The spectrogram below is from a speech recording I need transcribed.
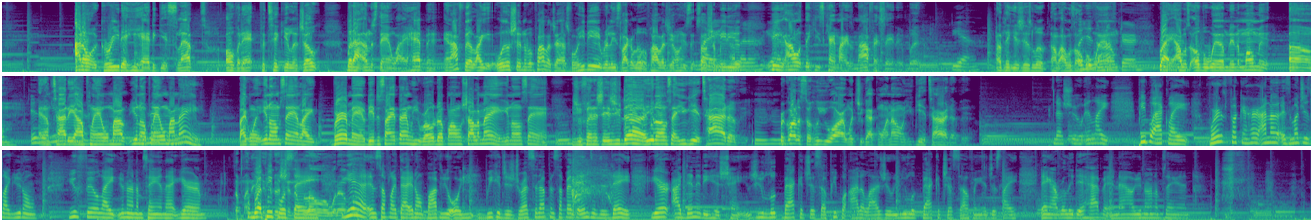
I don't agree that he had to get slapped over that particular joke, but I understand why it happened, and I felt like Will shouldn't have apologized for. it. He did release like a little apology on his social Right, a media. letter, He. I don't think he's came out of his mouth and said it, but Yeah. I think it's just look. I, I was But overwhelmed. Right, I was overwhelmed in the moment. Um, and I'm tired of y'all playing with my, you know, playing with my name. Like when you know what I'm saying, like Birdman did the same thing when he rolled up on Charlemagne. You know what I'm saying? Mm-hmm. You finish it, you done? You know what I'm saying? You get tired of it, Mm-hmm. regardless of who you are and what you got going on. You get tired of it. That's true. And like people act like where's fucking her? I know as much as like you don't you feel like, you know what I'm saying, that you're what people say, blow or whatever. yeah, and stuff like that. It don't bother you, or you, we could just dress it up and stuff. At the end of the day, your identity has changed. You look back at yourself. People idolize you, and you look back at yourself, and you're just like, "Dang, I really did have it." And now, you know what I'm saying?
